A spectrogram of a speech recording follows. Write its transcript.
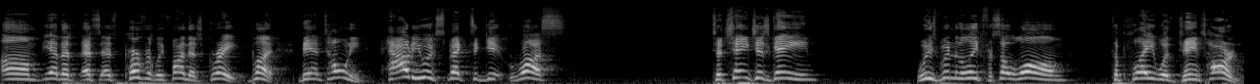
Um, yeah, that, that's that's perfectly fine. That's great. But D'Antoni, how do you expect to get Russ to change his game when he's been in the league for so long to play with James Harden?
